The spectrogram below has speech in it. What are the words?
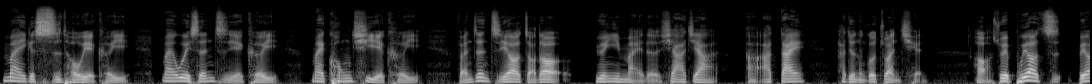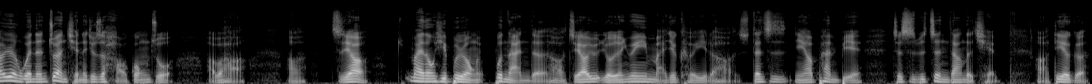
卖一个石头也可以，卖卫生纸也可以，卖空气也可以，反正只要找到愿意买的下家啊，阿呆他就能够赚钱。好，所以不要只不要认为能赚钱的就是好工作，好不好？啊，只要。卖东西不容不难的哈，只要有人愿意买就可以了哈。但是你要判别这是不是正当的钱啊。第二个，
